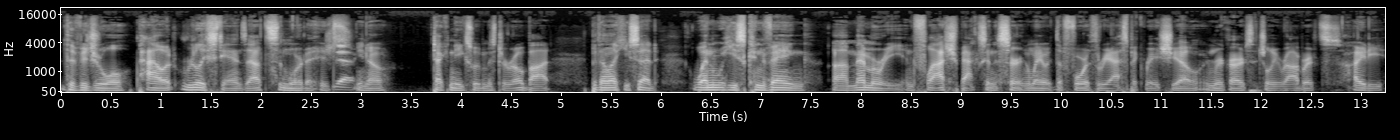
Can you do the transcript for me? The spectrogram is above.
the visual palette really stands out, similar to his yeah. you know techniques with Mr. Robot. But then, like you said, when he's conveying uh, memory and flashbacks in a certain way with the 4 3 aspect ratio in regards to Julia Roberts, Heidi,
